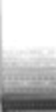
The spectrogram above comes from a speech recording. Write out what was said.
you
